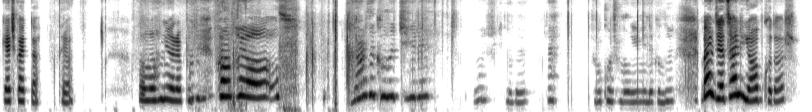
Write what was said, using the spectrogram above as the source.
Geç kayıtta. Tamam. Allah'ım yarabbim. Kanka ya. Uf. Nerede kılıç yeri? Heh. Çok koşmalıyım yine kılıç. Bence yeterli ya bu kadar.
